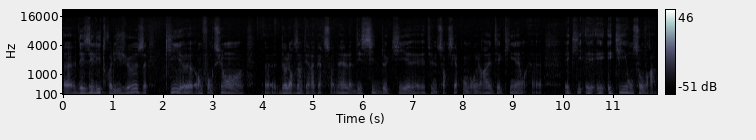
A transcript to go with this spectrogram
euh, des élites religieuses qui, euh, en fonction de leurs intérêts personnels, décident de qui est une sorcière qu'on brûlera et qui, et, qui, on sauvera.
